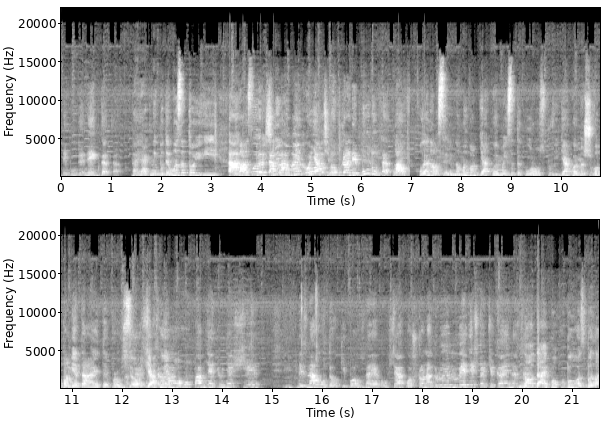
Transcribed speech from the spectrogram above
не буде нігде так. Та як не буде? Ми зато і до вас прийшли, бо ми мамайко, Я то вже не буду такого. Олена Васильівна, ми вам дякуємо і за таку розповідь. Дякуємо, що ви пам'ятаєте про все. Ну, так, Дякуємо. Пам'ять у нас ще не знав доки, Бог знає, бо всяко, що на другому видиш, та чекає на це. Ну, дай Бог, аби у вас була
